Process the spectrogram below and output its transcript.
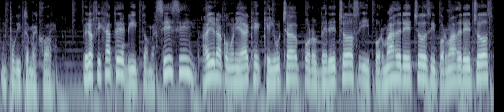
un poquito mejor. Pero Un fíjate, poquito mejor. sí, sí, hay una comunidad que, que lucha por derechos y por más derechos y por más derechos.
